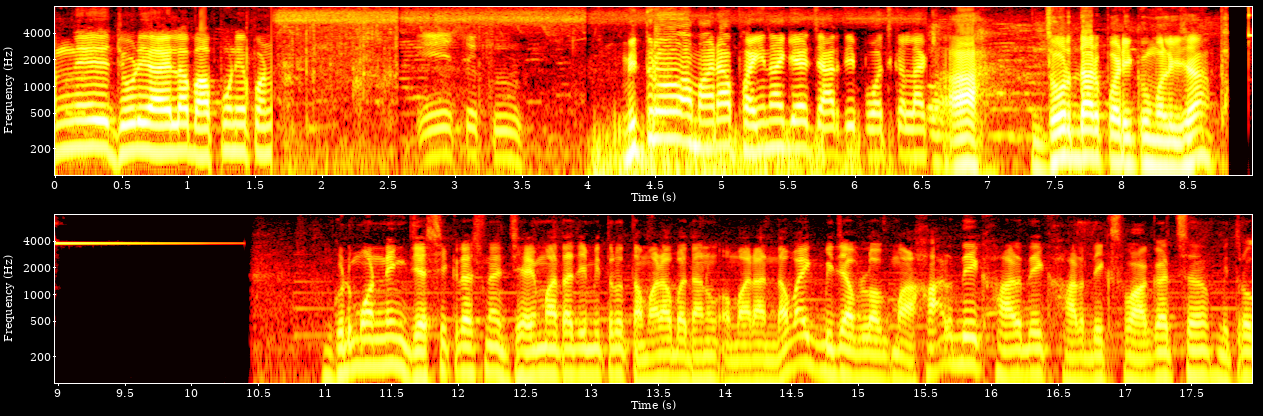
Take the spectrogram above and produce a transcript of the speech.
એમને જોડે આવેલા બાપુને પણ એ છે મિત્રો અમારા ફઈના ગયા ચારથી પાંચ કલાક હા જોરદાર પડીકું મળી છે. ગુડ મોર્નિંગ જય શ્રી કૃષ્ણ જય માતાજી. મિત્રો તમારા બધાનું અમારા નવા એક બીજા વ્લોગમાં હાર્દિક હાર્દિક હાર્દિક સ્વાગત છે. મિત્રો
